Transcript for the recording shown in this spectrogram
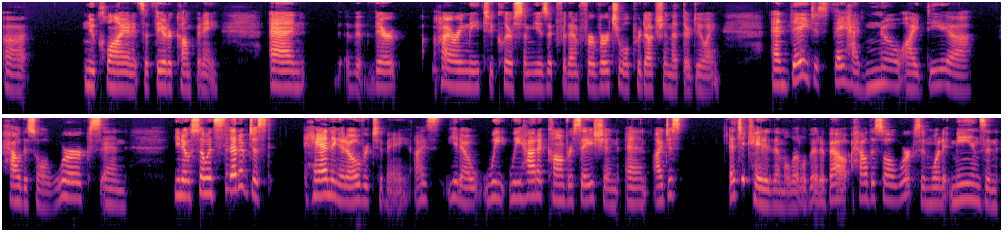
a, new client. It's a theater company, and they're hiring me to clear some music for them for a virtual production that they're doing. And they just they had no idea how this all works, and you know, so instead of just handing it over to me, I, you know, we, we had a conversation and I just educated them a little bit about how this all works and what it means. And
